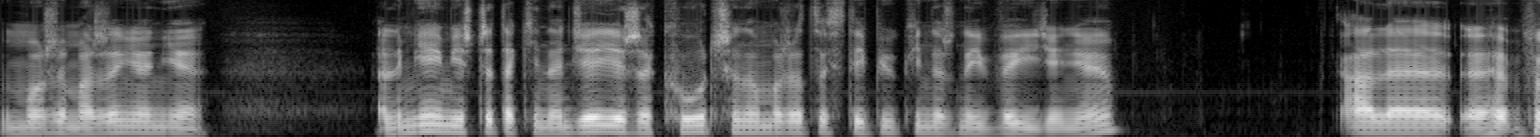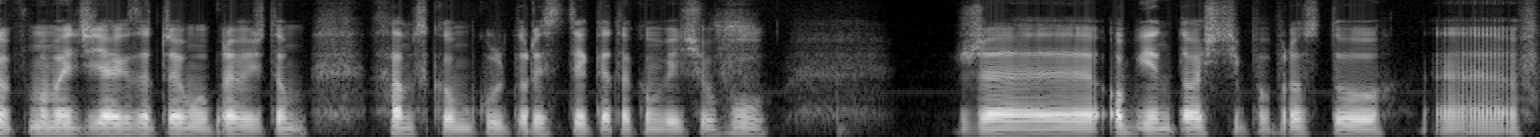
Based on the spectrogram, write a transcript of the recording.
może marzenia, nie ale miałem jeszcze takie nadzieje, że kurczę, no może coś z tej piłki nożnej wyjdzie, nie? Ale e, w momencie, jak zacząłem uprawiać tą chamską kulturystykę, taką wiecie, w, że objętości po prostu, e, w,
